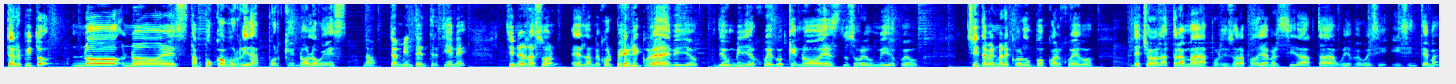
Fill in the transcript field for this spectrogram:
te repito, no, no es tampoco aburrida, porque no lo es. No. También te entretiene. Tienes razón, es la mejor película de, video, de un videojuego que no es sobre un videojuego. Sí, también me recordó un poco al juego. De hecho, la trama por sí sola podría haber sido adaptada a un videojuego y, si- y sin tema.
